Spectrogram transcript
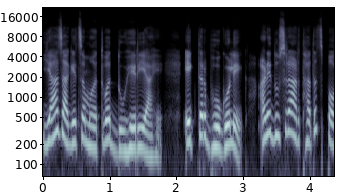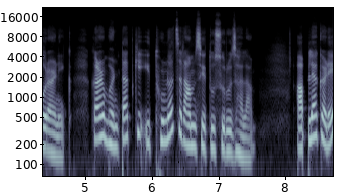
या जागेचं महत्त्व दुहेरी आहे. एकतर भौगोलिक आणि दुसरा अर्थातच पौराणिक. कारण म्हणतात की इथूनच रामसेतू सुरू झाला. आपल्याकडे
